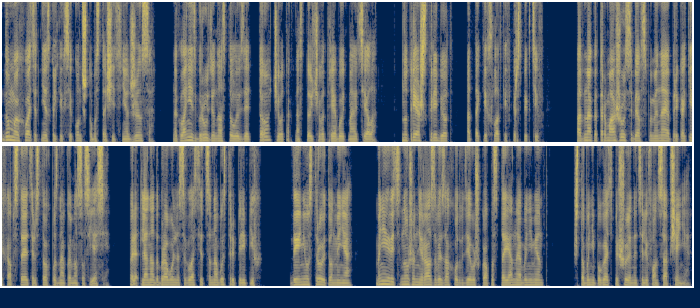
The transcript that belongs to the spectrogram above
Думаю, хватит нескольких секунд, чтобы стащить с нее джинсы, наклонить грудью на стол и взять то, чего так настойчиво требует мое тело. Внутри аж скребет от таких сладких перспектив. Однако торможу себя, вспоминая, при каких обстоятельствах познакомился с Яси. Вряд ли она добровольно согласится на быстрый перепих. Да и не устроит он меня. Мне ведь нужен не разовый заход в девушку, а постоянный абонемент. Чтобы не пугать, пишу я на телефон сообщение.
